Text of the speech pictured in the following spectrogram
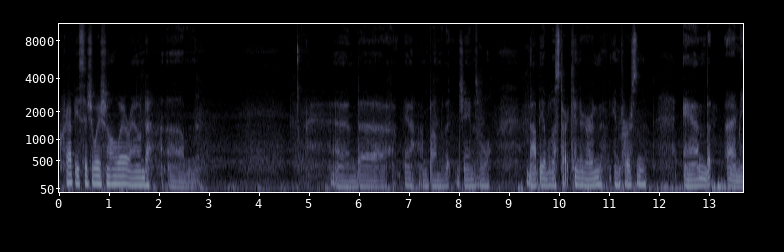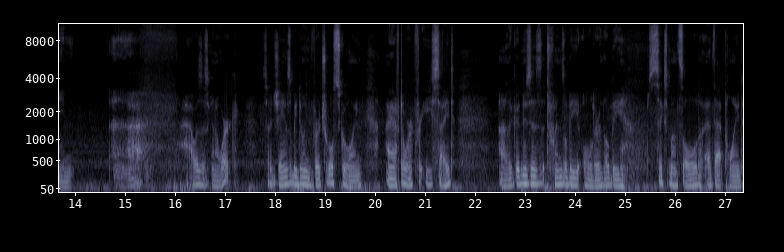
crappy situation all the way around. Um, and uh, yeah, I'm bummed that James will not be able to start kindergarten in person. And I mean, uh, how is this going to work? So James will be doing virtual schooling. I have to work for eSight. Uh, the good news is the twins will be older. They'll be six months old at that point,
